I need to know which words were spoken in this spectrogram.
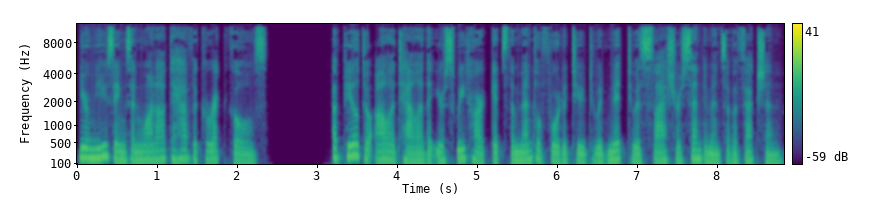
Your musings and want ought to have the correct goals. Appeal to Allah Ta'ala that your sweetheart gets the mental fortitude to admit to his slash her sentiments of affection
